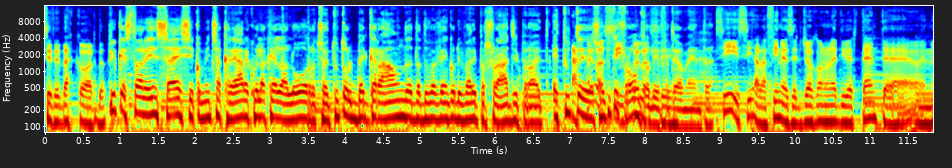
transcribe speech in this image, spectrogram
Siete d'accordo? Più che storia in sé si comincia a creare quella che è la loro, cioè tutto il background da dove vengono i vari personaggi, però è, è tutte, ah, sono sì, tutti fronzoli sì. effettivamente. Sì, sì, alla fine se il gioco non è divertente, il,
